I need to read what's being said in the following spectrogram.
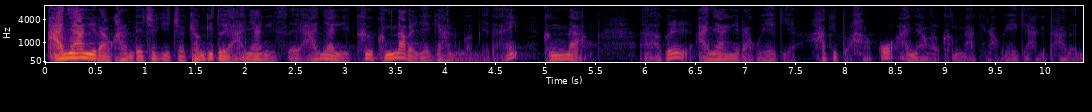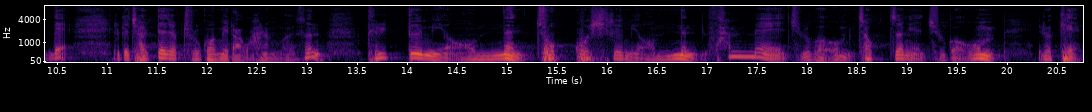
안양이라고 하는데 저기 저 경기도에 안양이 있어요. 안양이 그 극락을 얘기하는 겁니다. 극락. 을 안양이라고 얘기하기도 하고 안양을 극락이라고 얘기하기도 하는데 이렇게 절대적 즐거움이라고 하는 것은 들뜸이 없는 좋고 싫음이 없는 삼매의 즐거움, 적정의 즐거움 이렇게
